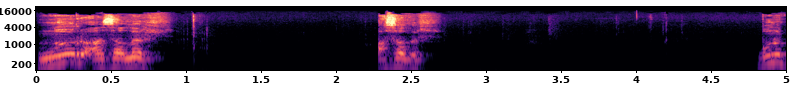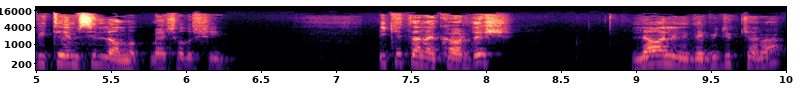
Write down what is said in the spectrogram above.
Nur azalır. Azalır. Bunu bir temsille anlatmaya çalışayım. İki tane kardeş Laleli'de bir dükkana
